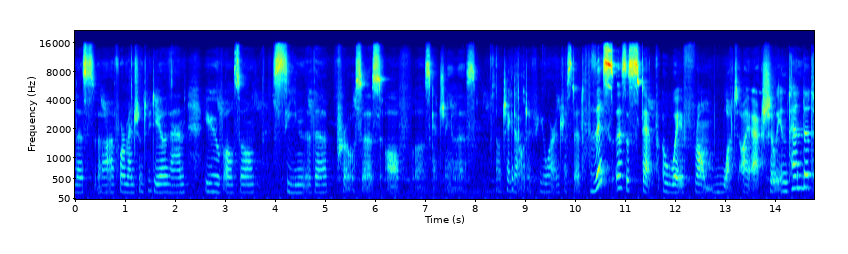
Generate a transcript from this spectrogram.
this uh, aforementioned video, then you've also seen the process of uh, sketching this. So check it out if you are interested. This is a step away from what I actually intended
